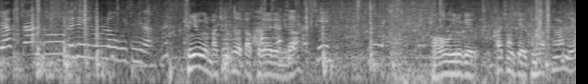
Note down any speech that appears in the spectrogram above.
약산도 매생이가 올라오고 있습니다. 균형을 맞춰서 딱 걸어야 됩니다. 같이. 어 이렇게 같이 함께 겁나 편한데요?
